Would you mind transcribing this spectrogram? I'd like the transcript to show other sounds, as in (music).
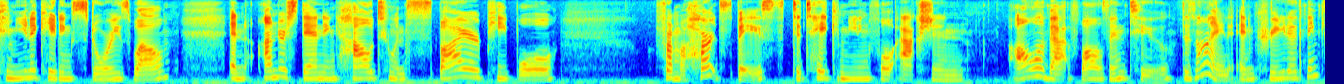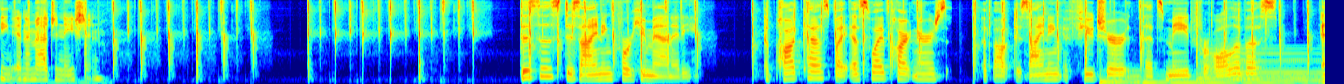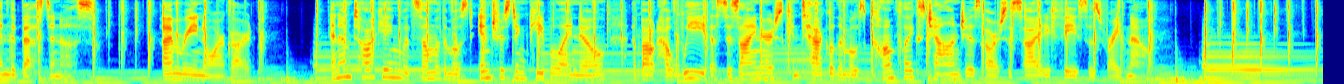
communicating stories well and understanding how to inspire people from a heart space to take meaningful action. All of that falls into design and creative thinking and imagination. This is Designing for Humanity, a podcast by SY Partners about designing a future that's made for all of us and the best in us. I'm Ree Norgard, and I'm talking with some of the most interesting people I know about how we as designers can tackle the most complex challenges our society faces right now.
